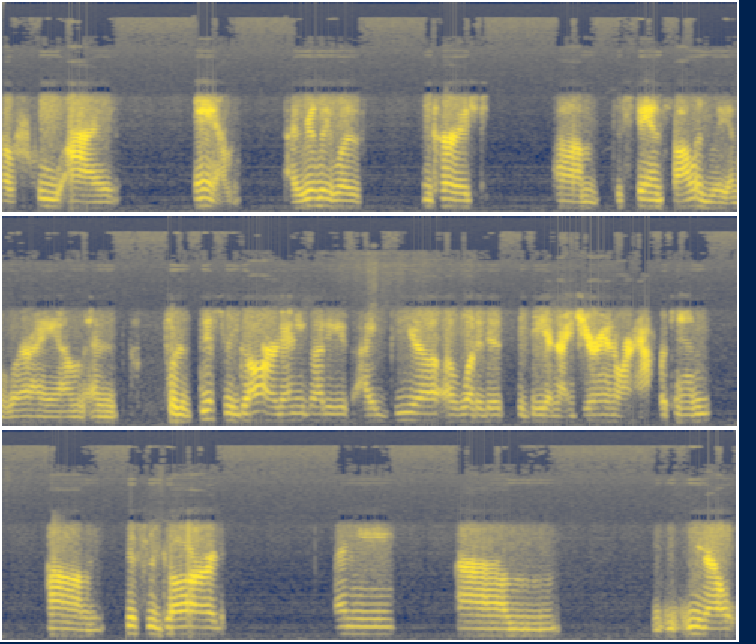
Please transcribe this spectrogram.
of who I am. I really was encouraged um, to stand solidly in where I am and sort of disregard anybody's idea of what it is to be a Nigerian or an African. Um, disregard any, um, you know,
